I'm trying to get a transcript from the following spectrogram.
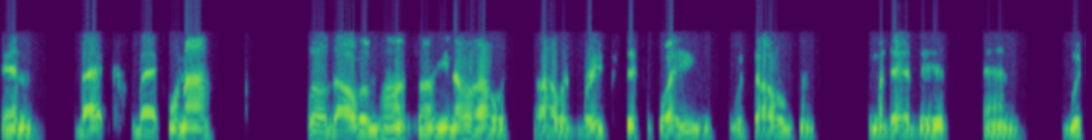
and back back when I loved all them hunts, um, you know, I would I would breed specific ways with dogs, and my dad did, and which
